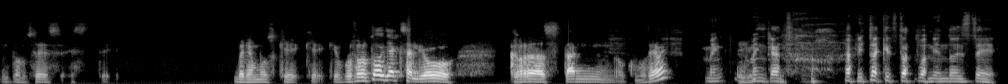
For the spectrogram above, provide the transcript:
Entonces, este, veremos que, que, pues sobre todo ya que salió Krastan, ¿cómo se llama? Me, me encantó, ahorita que está poniendo este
